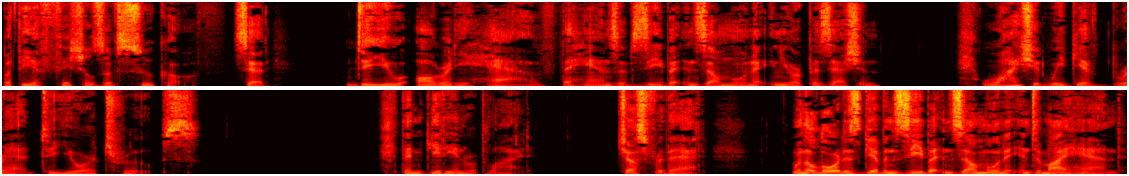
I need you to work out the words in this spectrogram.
But the officials of sukkoth said do you already have the hands of zebah and zalmunna in your possession? Why should we give bread to your troops then gideon replied just for that when the lord has given zebah and zalmunna into my hand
